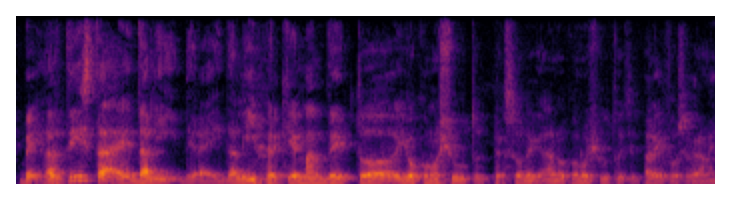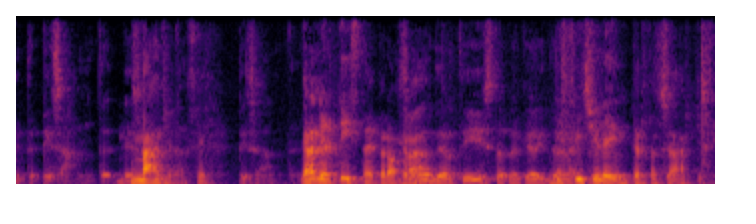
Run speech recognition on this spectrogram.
Beh, l'artista è da lì, direi, da lì perché mi hanno detto, io ho conosciuto persone che l'hanno conosciuto e ci pare che fosse veramente pesante. pesante Immagino, sì. Pesante. Grande artista, eh, però. Grande artista, per carità. Difficile Sì. interfacciarci. sì.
